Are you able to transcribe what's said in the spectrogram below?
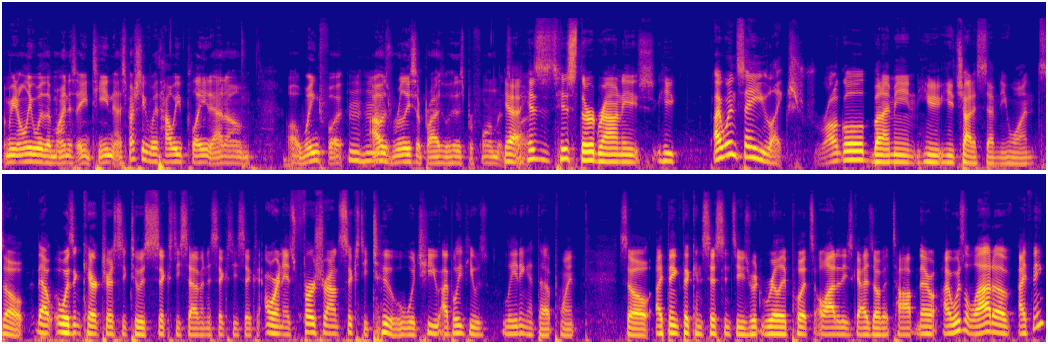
I mean, only with a minus 18, especially with how he played at um, uh, Winged Foot. Mhm. I was really surprised with his performance. Yeah, but- his his third round, he he, I wouldn't say he like struggled, but I mean he he shot a seventy one, so that wasn't characteristic to his sixty seven to sixty six, or in his first round sixty two, which he I believe he was leading at that point. So I think the consistency is what really puts a lot of these guys over the top. There, I was a lot of I think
